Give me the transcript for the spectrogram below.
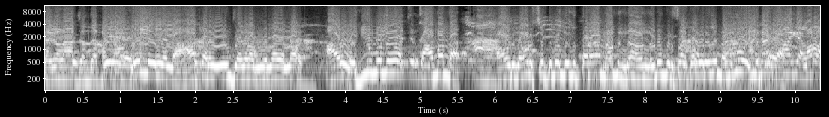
ಜಗಳ ಜಂಜಾಟ ಇಲ್ಲ ಇಲ್ಲ ಇಲ್ಲ. ಆ ತರ ಏನ್ ಜಗಳ ಆಗೋಲ್ಲ ಎಲ್ಲಾರು. ಅವ್ರು ಒಗಿಯು ಮುಂದೆ ಕಾಮನ್ನ ಅವ್ರಿಗೆ ಅವ್ರು ಸಿಟ್ಟು ಬಂದು ಒಗಿತಾರ ನಮ್ ನಾವ್ ನಡು ಬಿಡ್ಸಕ್ ಹೋಗೋರಿಗೆ ನಮಗೂ ಎಲ್ಲಾರು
